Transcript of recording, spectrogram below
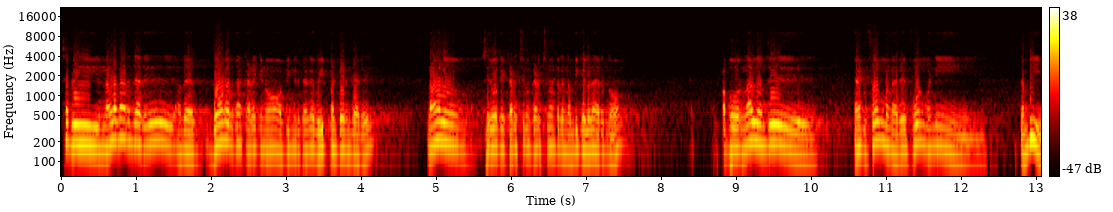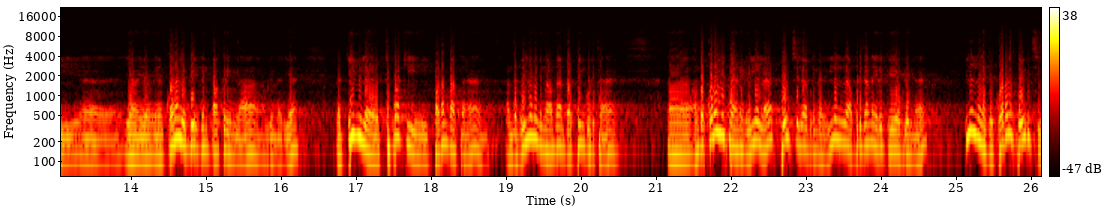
ஸோ அப்படி நல்லா தான் இருந்தார். அந்த டோனர் தான் கிடைக்கணும் அப்படிங்கிறதுக்காக வெயிட் பண்ணிட்டே இருந்தார். நாங்களும் சரி ஓகே கிடச்சிடும் கிடச்சிடும்ன்ற நம்பிக்கையில் தான் இருந்தோம். அப்போ ஒரு நாள் வந்து எனக்கு ஃபோன் பண்ணார். ஃபோன் பண்ணி தம்பி என் என் என் குரல் எப்படி இருக்குன்னு பார்க்குறீங்களா அப்படின்னாரு. ஏன் நான் டிவியில் துப்பாக்கி படம் பார்த்தேன். அந்த வில்லனுக்கு நான் தான் டப்பிங் கொடுத்தேன். அந்த குரல் இப்போ எனக்கு இல்லை இல்லை போயிடுச்சு இல்லை அப்படின்னாரு. இல்லை இல்லை அப்படி தானே இருக்குது அப்படின்னு. இல்லை இல்லை எனக்கு குரல் போயிடுச்சு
